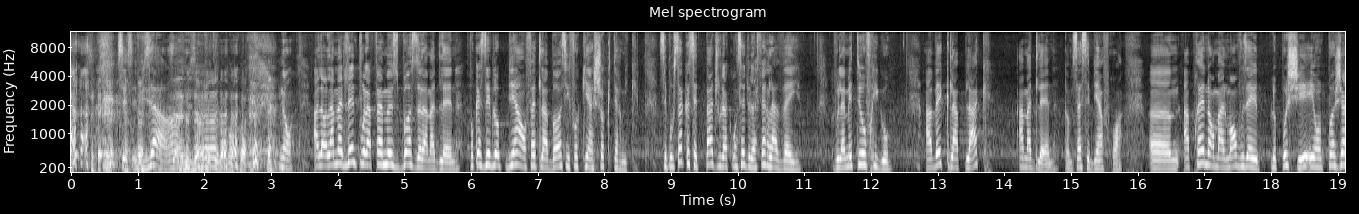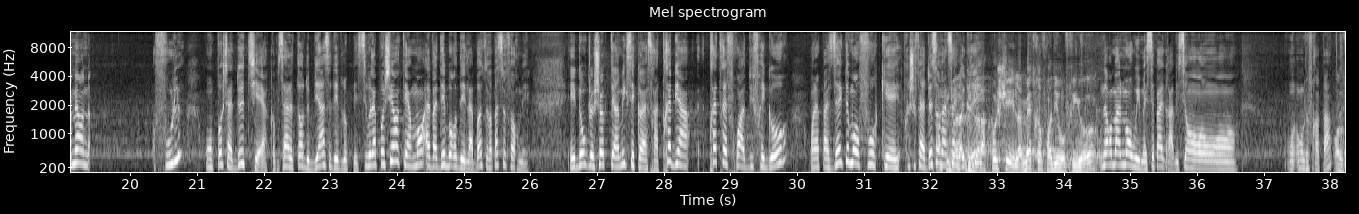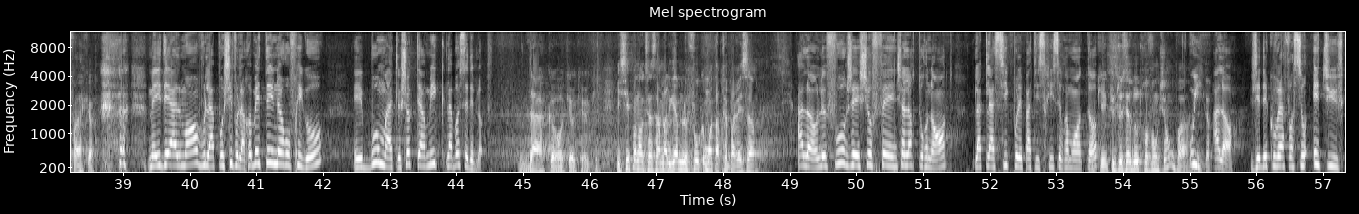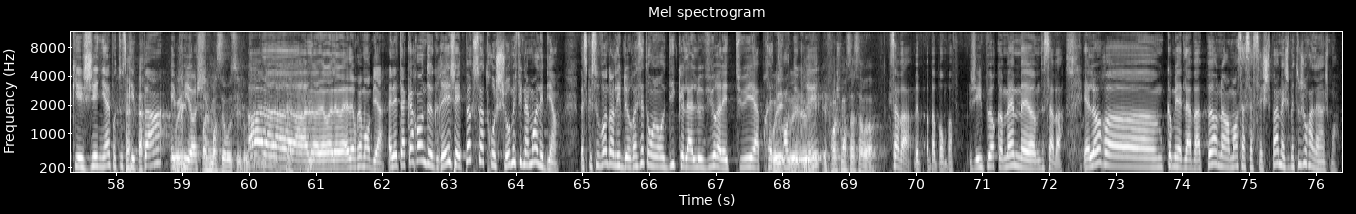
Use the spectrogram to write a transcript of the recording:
c'est bizarre. hein. C'est bizarre, je sais pas pourquoi. Non. Alors la madeleine pour la fameuse bosse de la madeleine. Pour qu'elle se développe bien, en fait, la bosse, il faut qu'il y ait un choc thermique. C'est pour ça que cette pâte, je vous la conseille de la faire la veille. Vous la mettez au frigo avec la plaque à madeleine. Comme ça, c'est bien froid. Euh, après, normalement, vous allez le pocher et on ne le poche jamais en full, on poche à deux tiers. Comme ça, elle a le temps de bien se développer. Si vous la pochez entièrement, elle va déborder. La bosse ne va pas se former. Et donc, le choc thermique, c'est qu'elle sera très bien, très très froide du frigo. On la passe directement au four qui est préchauffé à Ah, tu, 225 dois la, tu degrés. dois la pocher, la mettre refroidir au frigo. Normalement, oui, mais c'est pas grave. Ici, on ne le fera pas. On le fera, d'accord. mais idéalement, vous la pochez, vous la remettez une heure au frigo, et boum, avec le choc thermique, la bosse se développe. D'accord, ok, ok, ok. Ici, pendant que ça s'amalgame, le four, comment tu as préparé ça? Alors, le four, j'ai chauffé une chaleur tournante. La classique pour les pâtisseries, c'est vraiment top. Ok. Tu te sers d'autres fonctions ou pas Oui, alors, j'ai découvert la fonction étuve qui est géniale pour tout ce qui est pain et Oui, brioche. Moi, je m'en sers aussi. donc, Ah là là là elle est vraiment bien. Elle est à 40 degrés, j'avais peur que ce soit trop chaud, mais finalement elle est bien. Parce que souvent dans le livre de recettes, on dit que la levure elle est tuée après oui, 30 oui, degrés. oui. Et franchement, ça, ça va. Ça va. Mais, bah, bon, bah, j'ai eu peur quand même, mais euh, ça va. Et alors, euh, comme il y a de la vapeur, normalement ça ne sèche pas, mais je mets toujours un linge moi.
